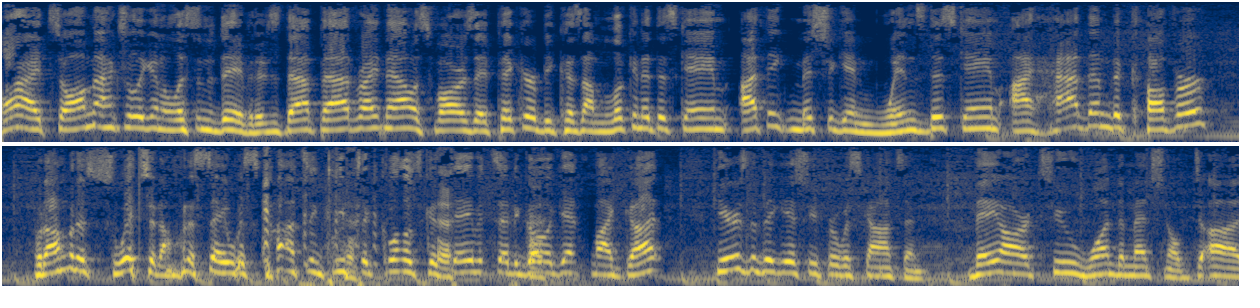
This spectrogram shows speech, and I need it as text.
All right, so I'm actually going to listen to David. It's that bad right now as far as a picker because I'm looking at this game. I think Michigan wins this game. I had them to cover, but I'm going to switch it. I'm going to say Wisconsin keeps it close because David said to go against my gut. Here's the big issue for Wisconsin. They are too one-dimensional. Uh,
